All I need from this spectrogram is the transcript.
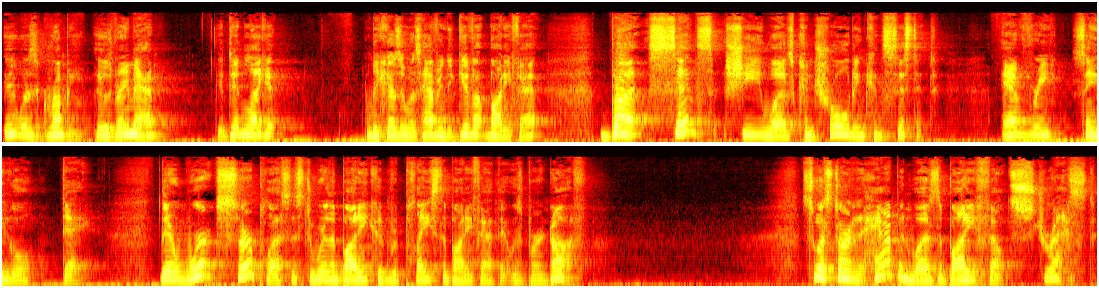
it was grumpy. It was very mad. It didn't like it because it was having to give up body fat. But since she was controlled and consistent every single day, there weren't surpluses to where the body could replace the body fat that was burned off. So, what started to happen was the body felt stressed.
